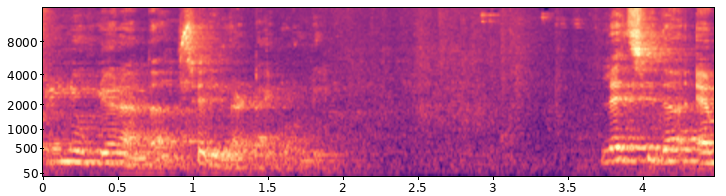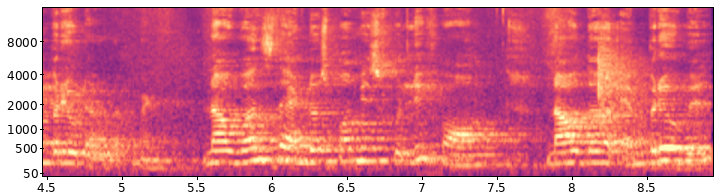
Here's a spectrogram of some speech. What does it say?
free nuclear and the cellular type only let's see the embryo development now once the endosperm is fully formed, now the embryo will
